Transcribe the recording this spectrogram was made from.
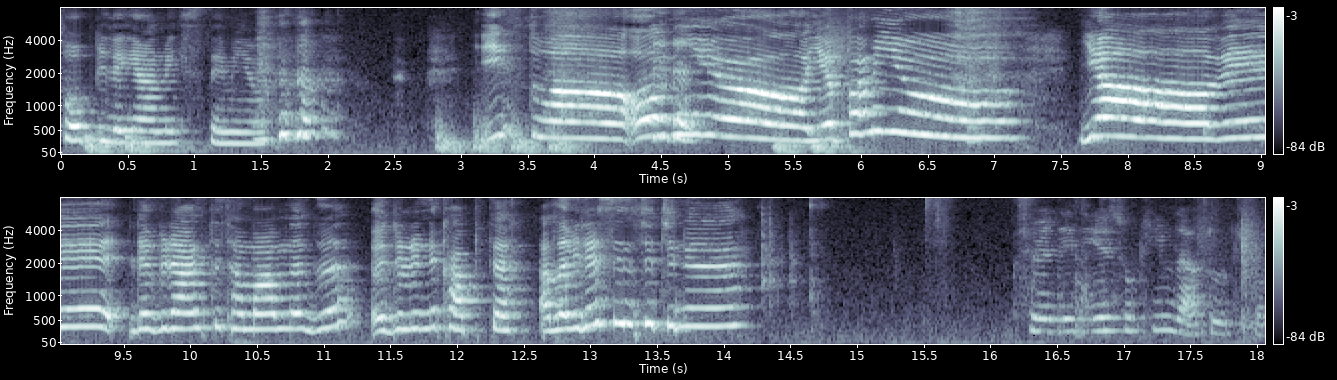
Top bile gelmek istemiyor. İstua olmuyor. Yapamıyor. Ya ve labirenti tamamladı. Ödülünü kaptı. Alabilirsin sütünü. Şöyle deliğe sokayım da dursun.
